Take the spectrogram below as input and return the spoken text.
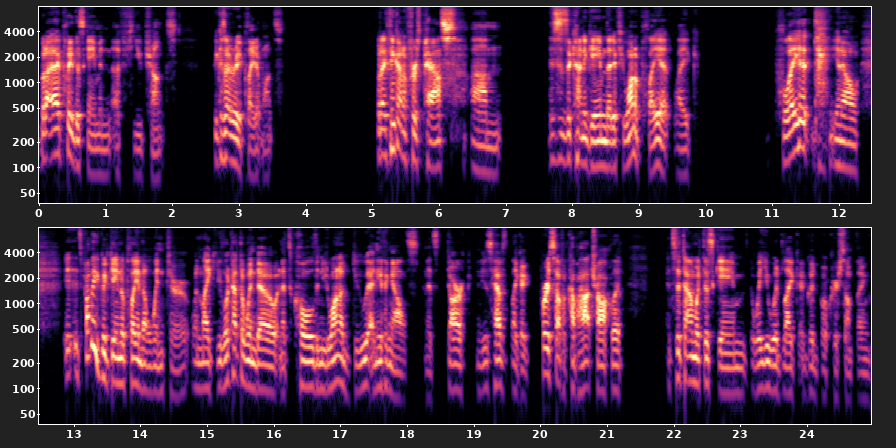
but I played this game in a few chunks because I already played it once. But I think on a first pass, um, this is the kind of game that if you want to play it, like play it, you know, it- it's probably a good game to play in the winter when like you look out the window and it's cold and you want to do anything else and it's dark and you just have like a pour yourself a cup of hot chocolate and sit down with this game the way you would like a good book or something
